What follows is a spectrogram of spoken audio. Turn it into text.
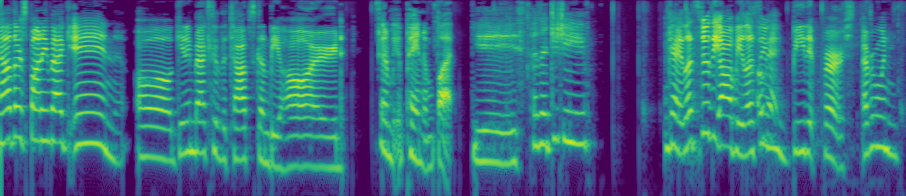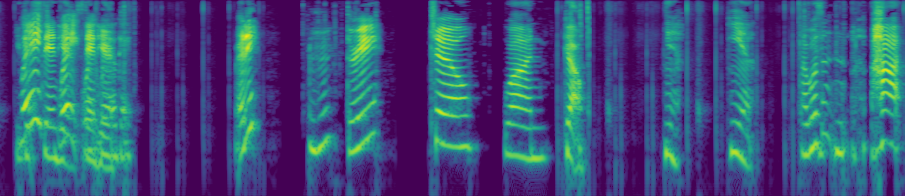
Now they're spawning back in. Oh, getting back to the top's gonna be hard. It's gonna be a pain in the butt. Yes. Cause I GG. Okay, let's do the obby. Let's Okay. who beat it first. Everyone, you wait, can stand here. wait, stand wait, here. wait. Okay. Ready? Mhm. Three, two, one, go. Here. I wasn't hot.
